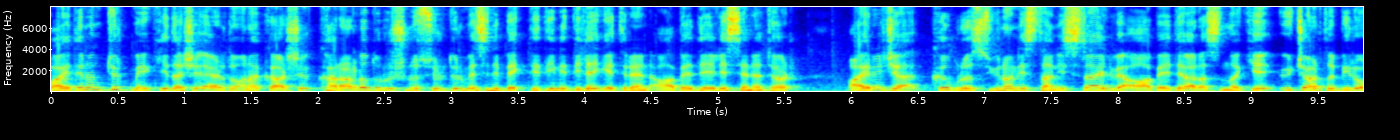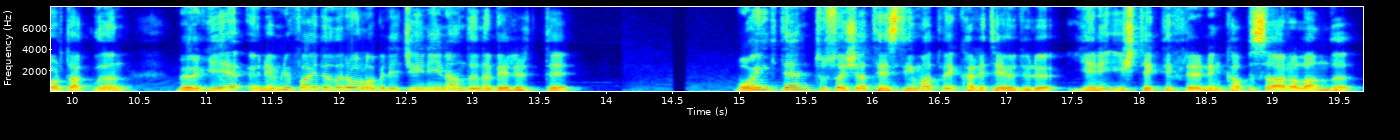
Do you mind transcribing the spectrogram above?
Biden'ın Türk mevkidaşı Erdoğan'a karşı kararlı duruşunu sürdürmesini beklediğini dile getiren ABD'li senatör, ayrıca Kıbrıs, Yunanistan, İsrail ve ABD arasındaki 3 artı 1 ortaklığın bölgeye önemli faydaları olabileceğine inandığını belirtti. Boeing'den TUSAŞ'a teslimat ve kalite ödülü, yeni iş tekliflerinin kapısı aralandı.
